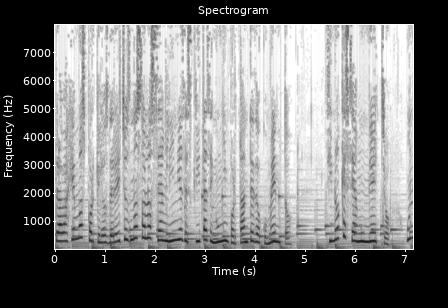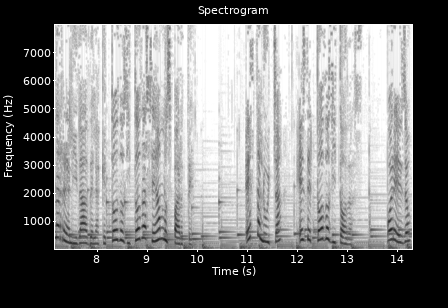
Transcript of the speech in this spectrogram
Trabajemos porque los derechos no solo sean líneas escritas en un importante documento, sino que sean un hecho, una realidad de la que todos y todas seamos parte. Esta lucha es de todos y todas. Por ello,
